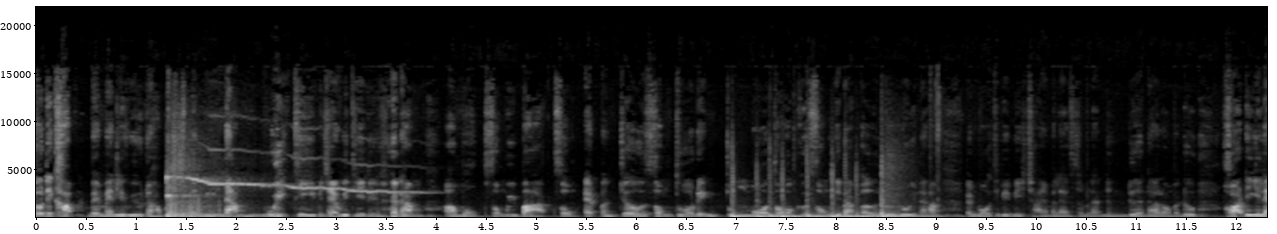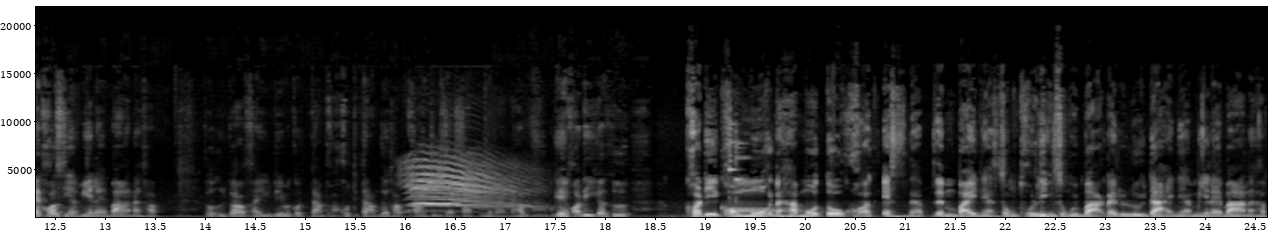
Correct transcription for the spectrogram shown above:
สวัสดีครับเมนเมนรีวิวนะครับนำวิธีไม่ใช่วิธีหนึ่งนำเอาหมกทรงวิบากทรงแอดเวนเจอร์ทรงทัวริงจุงโมโตคือทรงที่แบบเออลุยๆนะครับ เป็นหมกที่พี่หมีใช้มาแล้วสมแล้วหนึ่งเดือนนะลองมาดูข้อดีและข้อเสียมีอะไรบ้างนะครับก็อื่นก็ใครที่มากดติดตามฝากดติดตามด้วยครับคอยติดใจซับในแบบนะครับโอเคข้อดีก็คือข้อดีของหมวกนะครับโมโตครอสเอสนะครับเต็มใบเนี่ยทรงทัวริงทรงวิบากได้ลุยๆได้เนี่ยมีอะไรบ้างนะครับ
